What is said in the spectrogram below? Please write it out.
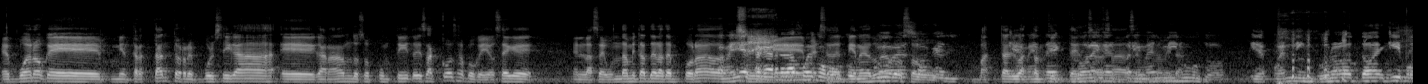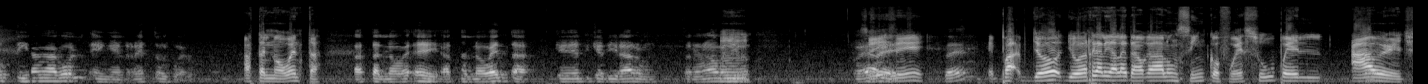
es bueno que mientras tanto Red Bull siga eh, ganando esos puntitos y esas cosas, porque yo sé que en la segunda mitad de la temporada a mí esta carrera fue Mercedes como, viene duro, que so, el, va a estar bastante intensa gol en esa el primer mitad. minuto y después ninguno de los dos equipos tiran a gol en el resto del juego. Hasta el 90. Hasta el, nove- ey, hasta el 90 que, que tiraron, pero no la metieron. Fue Sí, ver, sí. ¿Ves? Eh, pa- Yo, yo en realidad le tengo que dar un 5. Fue súper average.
